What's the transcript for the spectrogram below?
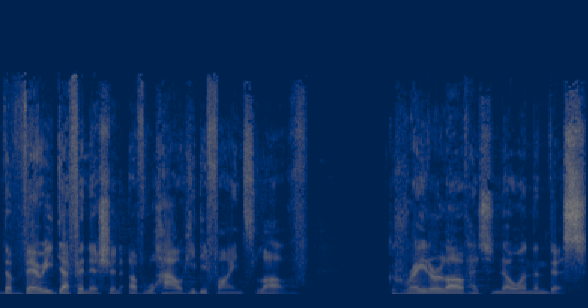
the very definition of how he defines love. Greater love has no one than this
